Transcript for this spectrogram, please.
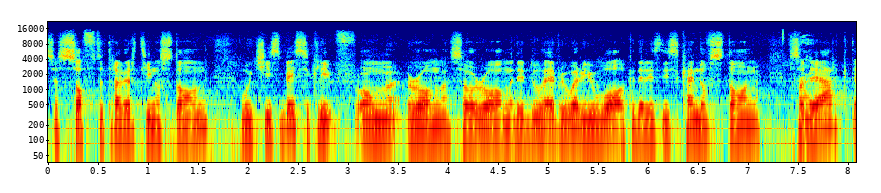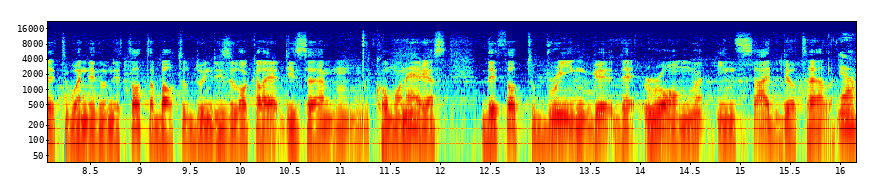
so soft travertino stone, which is basically from Rome. So Rome, they do everywhere you walk, there is this kind of stone. So the architect, when they, when they thought about doing these local, these um, common areas, they thought to bring the Rome inside the hotel. Yeah.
